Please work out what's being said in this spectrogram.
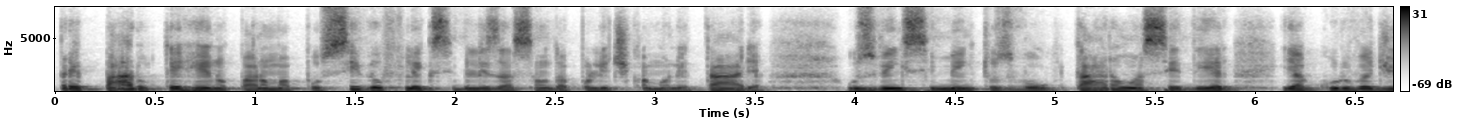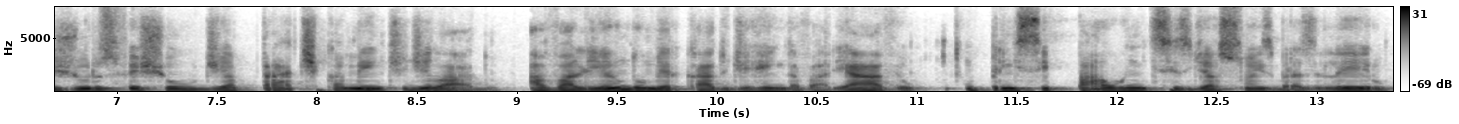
prepara o terreno para uma possível flexibilização da política monetária, os vencimentos voltaram a ceder e a curva de juros fechou o dia praticamente de lado. Avaliando o mercado de renda variável, o principal índice de ações brasileiro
